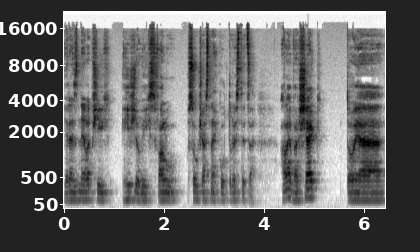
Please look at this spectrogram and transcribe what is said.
jeden z nejlepších hyžových svalů v současné kulturistice. Ale vršek, to je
